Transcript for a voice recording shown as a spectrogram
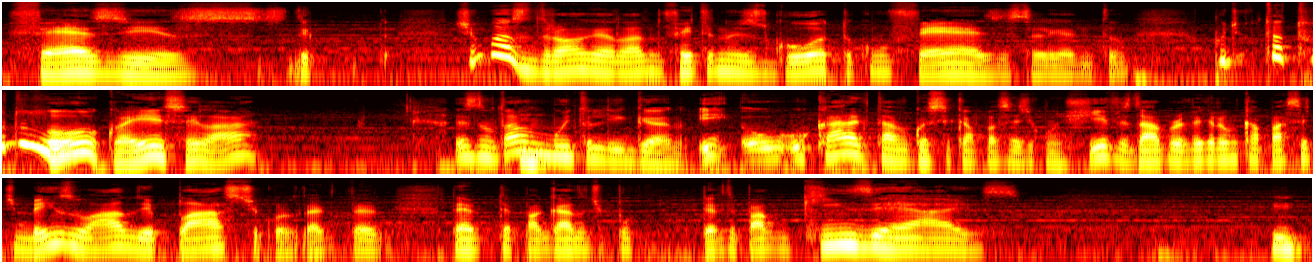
fezes. de- Tinha umas drogas lá feitas no esgoto com fezes, tá ligado? Então, podia estar tudo louco aí, sei lá. Eles não estavam muito ligando. E o, o cara que tava com esse capacete com chifres, dava pra ver que era um capacete bem zoado de plástico. Deve ter, deve ter pagado, tipo, deve ter pago 15 reais.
